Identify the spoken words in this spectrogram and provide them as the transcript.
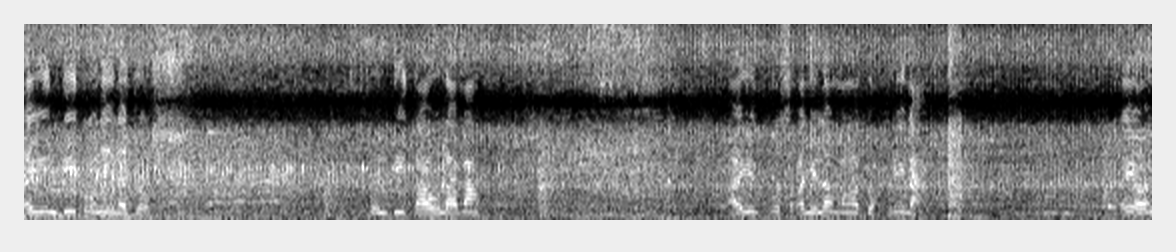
ay hindi tunay na Diyos kundi tao lamang ayon po sa kanilang mga doktrina. Ngayon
